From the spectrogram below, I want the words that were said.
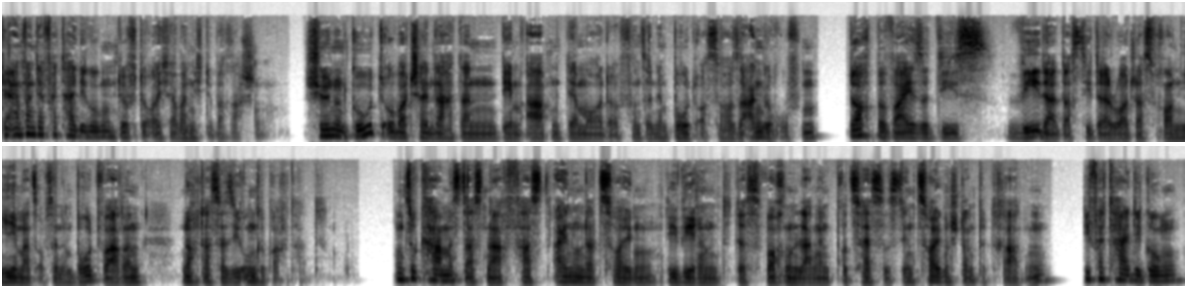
Der Einwand der Verteidigung dürfte euch aber nicht überraschen. Schön und gut, Oberchandler hat dann dem Abend der Morde von seinem Boot aus zu Hause angerufen, doch beweise dies weder, dass die drei Rogers Frauen jemals auf seinem Boot waren, noch dass er sie umgebracht hat. Und so kam es, dass nach fast 100 Zeugen, die während des wochenlangen Prozesses den Zeugenstand betraten, die Verteidigung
